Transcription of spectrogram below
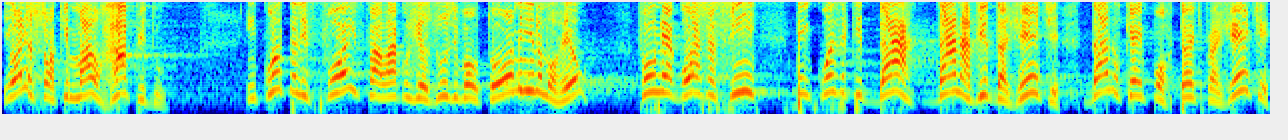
E olha só, que mal rápido. Enquanto ele foi falar com Jesus e voltou, a menina morreu. Foi um negócio assim, tem coisa que dá, dá na vida da gente, dá no que é importante para a gente,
